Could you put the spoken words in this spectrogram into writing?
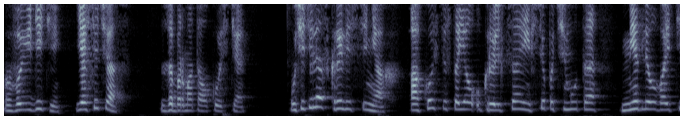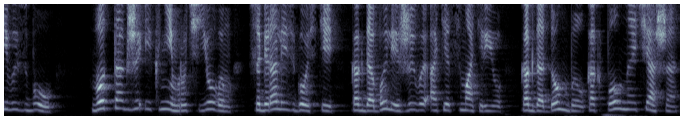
«Вы идите, я сейчас», – забормотал Костя. Учителя скрылись в синях, а Костя стоял у крыльца и все почему-то медлил войти в избу. Вот так же и к ним, Ручьевым, собирались гости, когда были живы отец с матерью, когда дом был как полная чаша.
